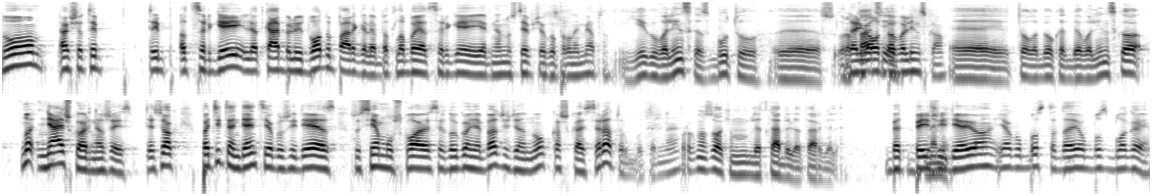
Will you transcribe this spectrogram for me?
Nu, aš čia taip taip atsargiai Lietkabeliui duodu pergalę, bet labai atsargiai ir nenustepčiau, jeigu pralaimėtų. Jeigu Valinskas būtų e, jau be Valinsko. E, tuo labiau, kad be Valinsko. Nu, neaišku, ar nežais. Tiesiog pati tendencija, jeigu žaidėjas susiemų už kojas ir daugiau nebežaidžia, nu, kažkas yra turbūt, ar ne? Prognozuokim Lietkabelio pergalę. Bet be žaidėjo, jeigu bus, tada jau bus blogai.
